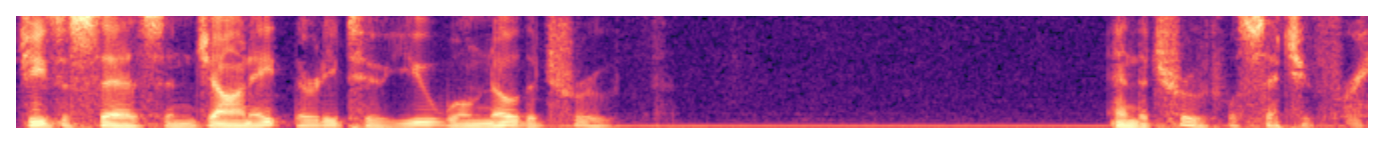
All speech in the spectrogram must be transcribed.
Jesus says in John 8:32, "You will know the truth, and the truth will set you free.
